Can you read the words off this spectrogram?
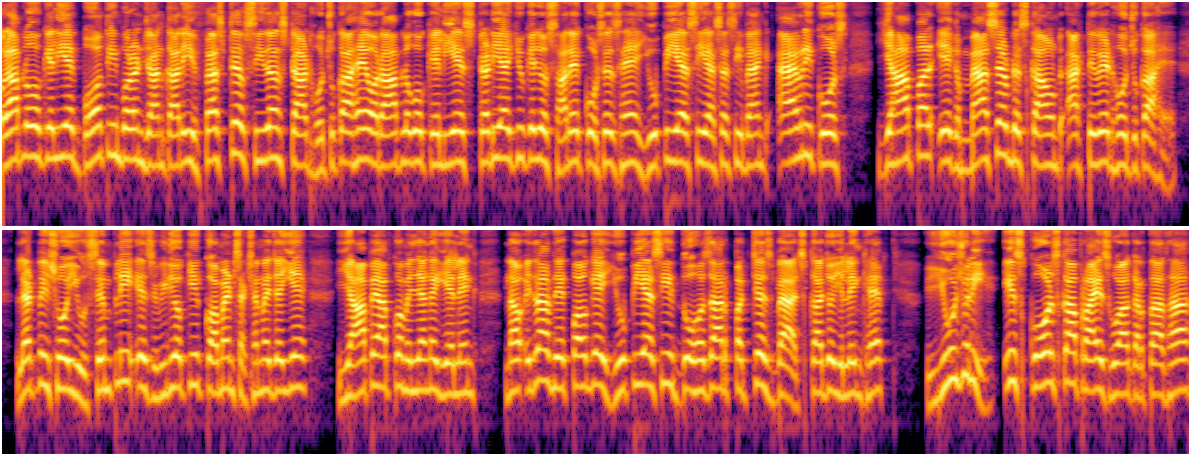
और आप लोगों के लिए एक बहुत ही इंपॉर्टेंट जानकारी फेस्टिव सीज़न स्टार्ट हो चुका है और आप लोगों के लिए स्टडी आई के जो सारे कोर्सेज हैं UPSC SSC bank every course यहाँ पर एक मैसिव डिस्काउंट एक्टिवेट हो चुका है। Let me show you simply इस वीडियो की कमेंट सेक्शन में जाइए, यहाँ पे आपको मिल जाएगा ये लिंक ना इधर आप देख पाओगे यूपीएससी 2025 बैच का जो ये लिंक है यूजुअली इस कोर्स का प्राइस हुआ करता था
